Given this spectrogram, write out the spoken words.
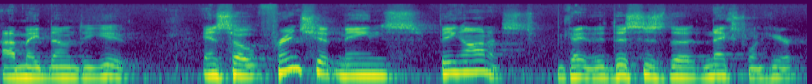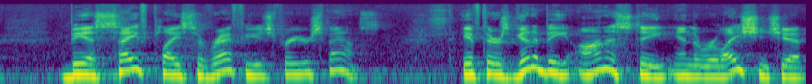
I made known to you. And so friendship means being honest. Okay, this is the next one here. Be a safe place of refuge for your spouse. If there's going to be honesty in the relationship,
